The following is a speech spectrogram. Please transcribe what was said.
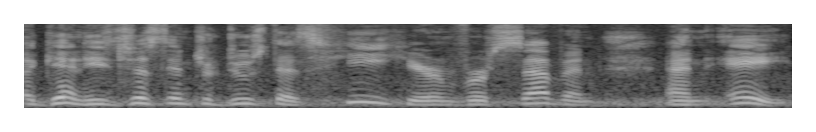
again, he's just introduced as he here in verse 7 and 8.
